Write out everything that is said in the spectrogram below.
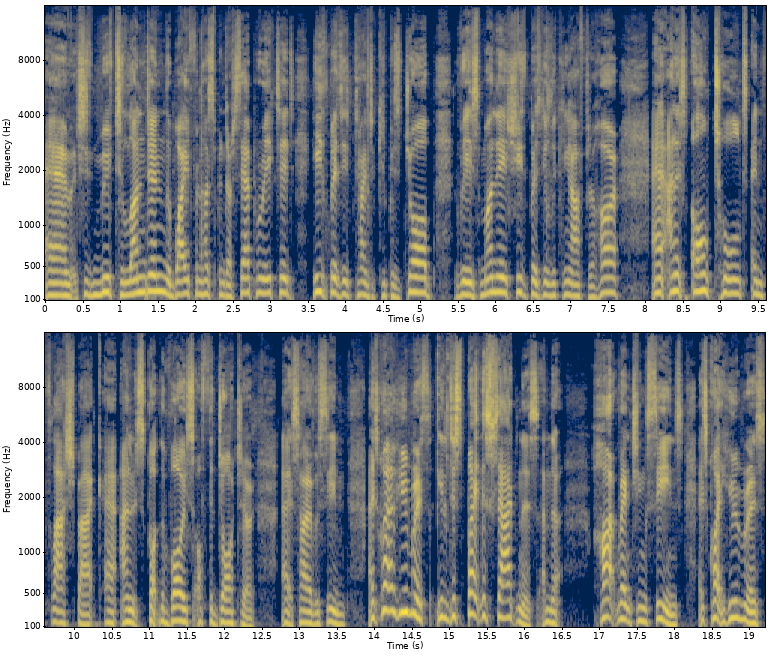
Um, she's moved to London. The wife and husband are separated. He's busy trying to keep his job, raise money. She's busy looking after her. Uh, and it's all told in flashback, uh, and it's got the voice of the daughter, uh, Zaira Wasim. And it's quite humorous, you know, despite the sadness and the heart wrenching scenes. It's quite humorous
